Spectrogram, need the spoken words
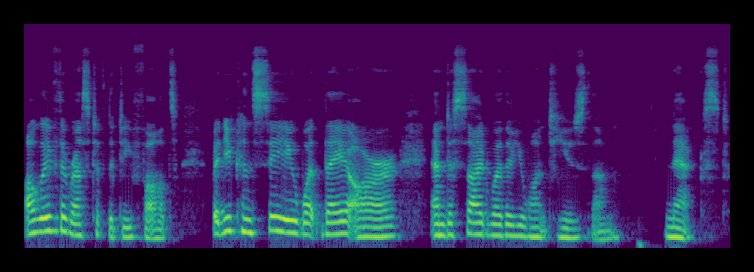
I'll leave the rest of the defaults, but you can see what they are and decide whether you want to use them. Next.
